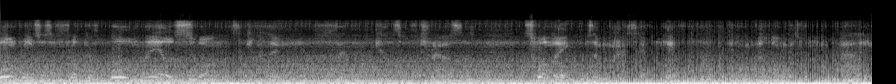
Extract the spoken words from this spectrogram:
warbler's as a flock of all-male swans clad in feathered cut-off trousers. Swallowing was a massive gift, giving the longest running ballet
